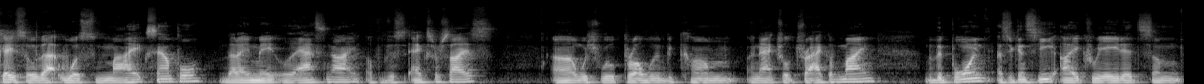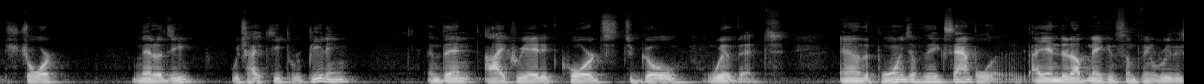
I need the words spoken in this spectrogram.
Okay, so that was my example that I made last night of this exercise, uh, which will probably become an actual track of mine. But the point, as you can see, I created some short melody, which I keep repeating, and then I created chords to go with it. And the point of the example, I ended up making something really,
